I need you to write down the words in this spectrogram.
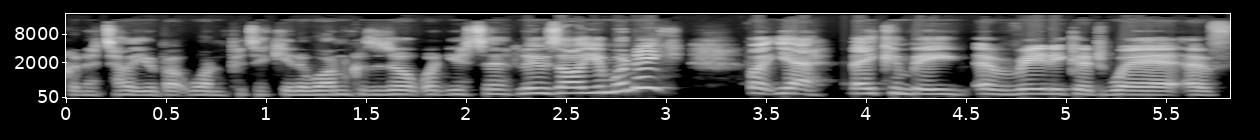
going to tell you about one particular one because I don't want you to lose all your money. But yeah, they can be a really good way of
